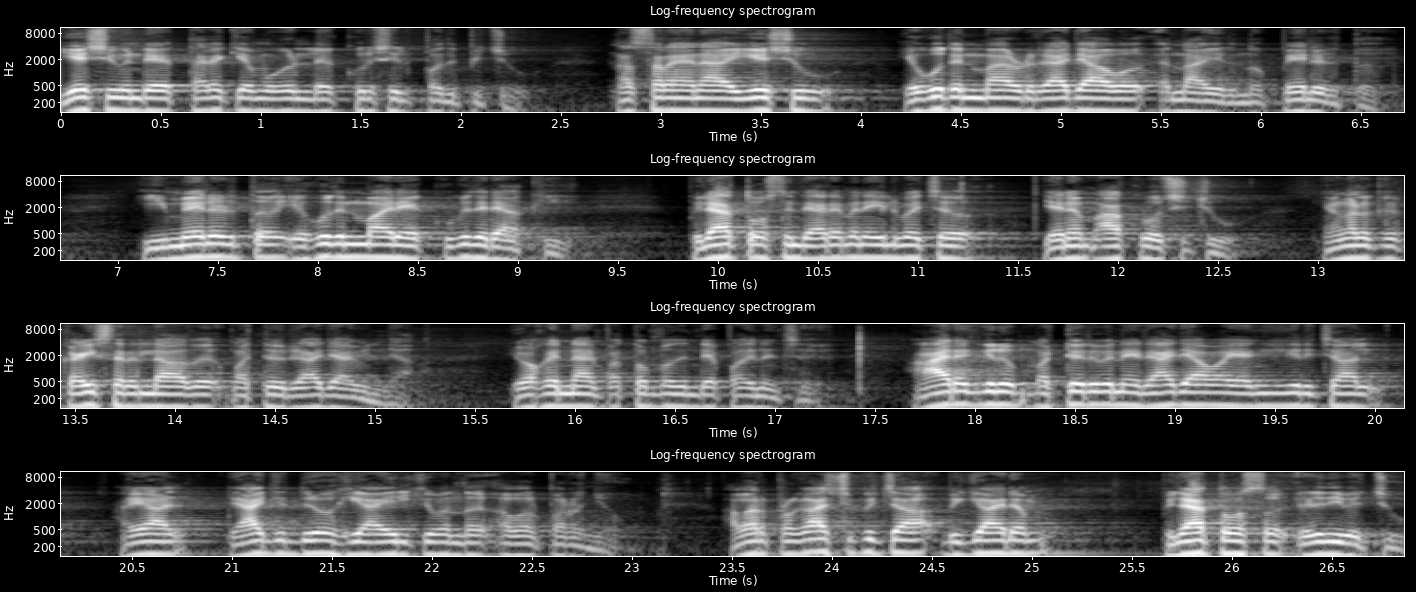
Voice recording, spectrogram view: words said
യേശുവിന്റെ തലയ്ക്ക് മുകളിൽ കുരിശിൽ പതിപ്പിച്ചു. നസ്രയനായ യേശു യഹൂദന്മാരുടെ രാജാവ് എന്നായിരുന്നു മേലെഴുത്ത്. ഈ മേലെഴുത്ത് യഹൂദന്മാരെ കുപിതരാക്കി. പിലാത്തോസിന്റെ അരമനയിൽ വെച്ച് ജനം ആക്രോശിച്ചു. ഞങ്ങൾക്ക് കൈസരല്ലാതെ മറ്റൊരു രാജാവില്ല. യോഹന്നാൻ പത്തൊമ്പതിന്റെ പതിനഞ്ച്. ആരെങ്കിലും മറ്റൊരുവനെ രാജാവായി അംഗീകരിച്ചാൽ അയാൾ രാജ്യദ്രോഹിയായിരിക്കുമെന്ന് അവർ പറഞ്ഞു. അവർ പ്രകാശിപ്പിച്ച വികാരം പിലാത്തോസ് എഴുതി വെച്ചു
